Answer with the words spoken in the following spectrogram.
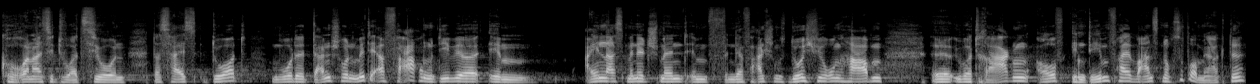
Corona-Situation. Das heißt, dort wurde dann schon mit der Erfahrung, die wir im Einlassmanagement im, in der Veranstaltungsdurchführung haben, äh, übertragen auf, in dem Fall waren es noch Supermärkte.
